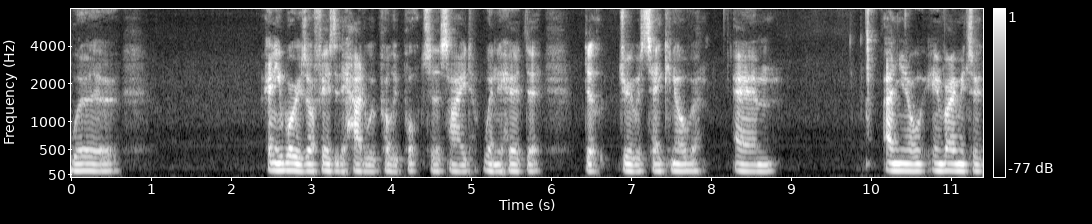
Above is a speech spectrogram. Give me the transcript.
were any worries or fears that they had were probably put to the side when they heard that that Drew was taking over. Um, and you know, invited me to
